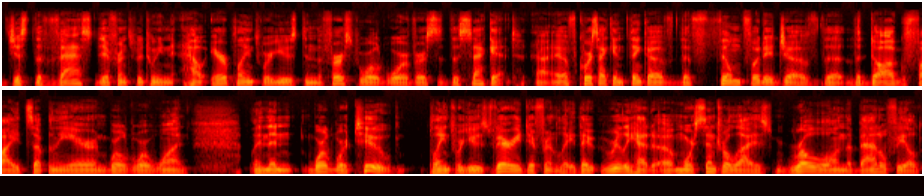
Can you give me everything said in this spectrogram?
just the vast difference between how airplanes were used in the First World War versus the Second. Uh, of course, I can think of the film footage of the the dog fights up in the air in World War One, and then World War Two. Planes were used very differently. They really had a more centralized role on the battlefield.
